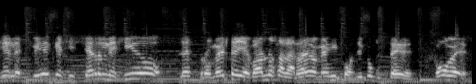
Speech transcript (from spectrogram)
que les pide que si sea reelegido, les promete llevarlos a la Radio de México, así como ustedes. ¿Cómo ves?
